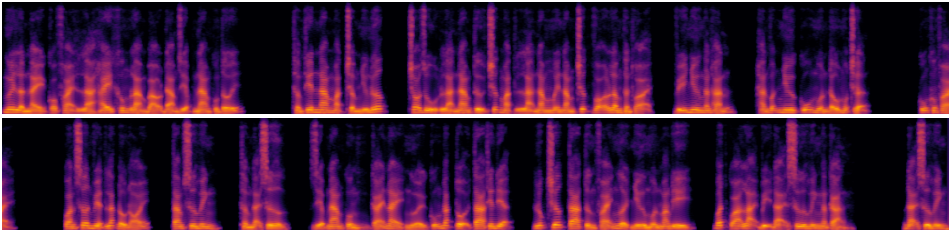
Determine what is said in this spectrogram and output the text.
ngươi lần này có phải là hay không làm bảo đảm diệp nam cùng tới? Thẩm thiên nam mặt trầm như nước cho dù là nam tử trước mặt là năm mươi năm trước võ lâm thần thoại ví như ngăn hắn hắn vẫn như cũ muốn đấu một trận. Cũng không phải. Quan sơn việt lắc đầu nói tam sư minh thẩm đại sư diệp nam cùng cái này người cũng đắc tội ta thiên điện lúc trước ta từng phái người như muốn mang đi bất quá lại bị đại sư minh ngăn cản. Đại sư minh,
